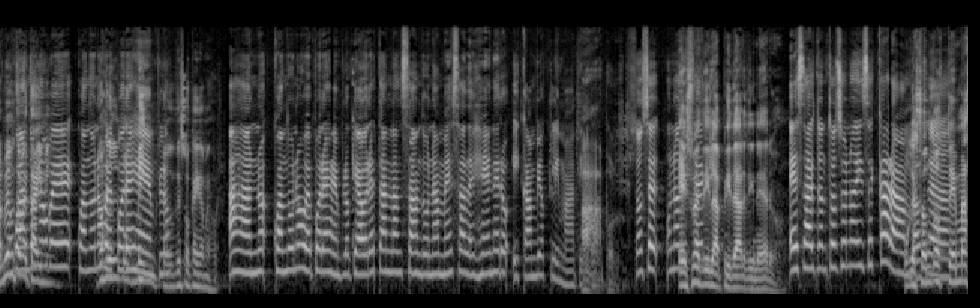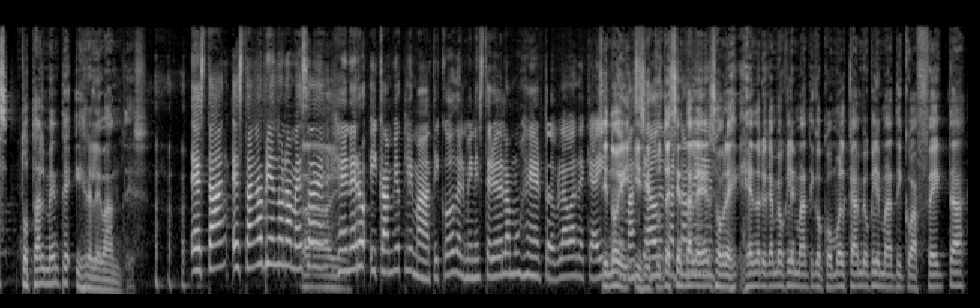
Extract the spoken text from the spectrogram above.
Al Cuando uno ve, cuando uno No es ve, el por ejemplo, donde eso caiga mejor. Ajá, no- cuando uno ve, por ejemplo, que ahora están lanzando una mesa de género y cambio climático. Ah, por- Entonces, uno Eso dice, es dilapidar dinero. Exacto, entonces uno dice, caramba, Porque son o sea, dos temas totalmente irrelevantes. están, están abriendo una mesa de género y cambio climático del Ministerio de la Mujer. Tú hablabas de que hay Sí, no, y, y si demasiado tú te sientas a leer sobre género y cambio climático, cómo el cambio climático afecta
